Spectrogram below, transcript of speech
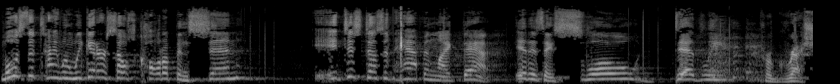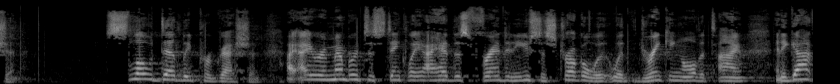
Most of the time, when we get ourselves caught up in sin, it just doesn't happen like that. It is a slow, deadly progression slow, deadly progression. I, I, remember distinctly, I had this friend and he used to struggle with, with drinking all the time, and he got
